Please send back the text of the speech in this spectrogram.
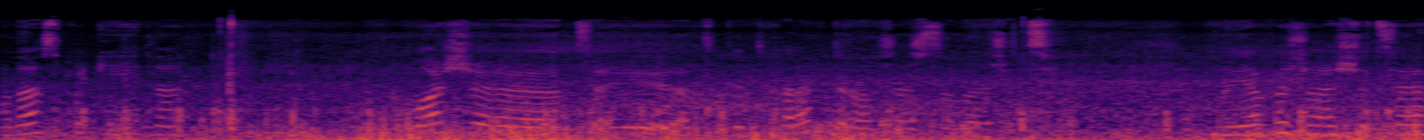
вона спокійна. Може, це від характеру вже залежить. Ну я вважаю, що це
